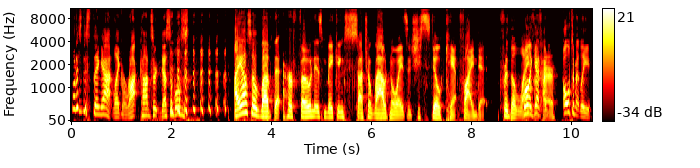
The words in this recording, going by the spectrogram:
What is this thing at? Like rock concert decibels? I also love that her phone is making such a loud noise and she still can't find it for the life well, again, of I mean, her. ultimately,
